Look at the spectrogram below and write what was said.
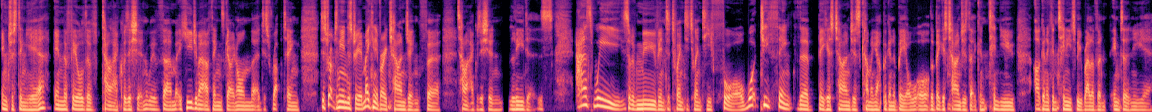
interesting year in the field of talent acquisition with um, a huge amount of things going on that are disrupting, disrupting the industry and making it very challenging for talent acquisition leaders. As we sort of move into 2024, what do you think the biggest challenges coming up are going to be or, or the biggest challenges that continue are going to continue to be relevant into the new year?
